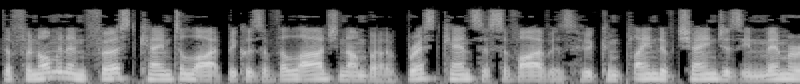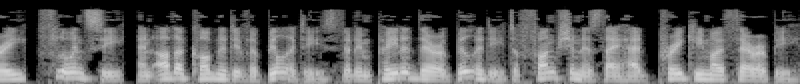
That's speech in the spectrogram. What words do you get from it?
The phenomenon first came to light because of the large number of breast cancer survivors who complained of changes in memory, fluency, and other cognitive abilities that impeded their ability to function as they had pre-chemotherapy.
